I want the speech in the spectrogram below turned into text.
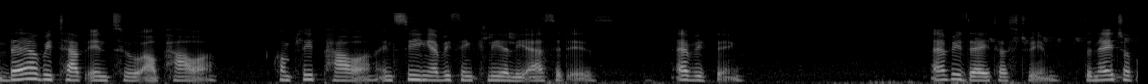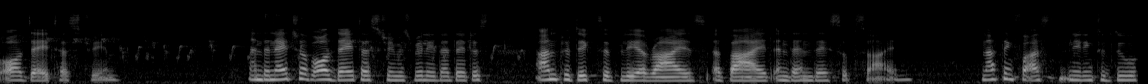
There we tap into our power complete power in seeing everything clearly as it is. Everything. Every data stream. The nature of all data stream. And the nature of all data stream is really that they just unpredictably arise, abide, and then they subside. Nothing for us needing to do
